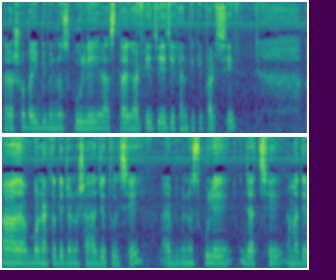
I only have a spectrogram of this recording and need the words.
তারা সবাই বিভিন্ন স্কুলে রাস্তাঘাটে যে যেখান থেকে পারছে আহ, বন্যার্তদের জন্য সাহায্য তুলছে। বিভিন্ন স্কুলে যাচ্ছে আমাদের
